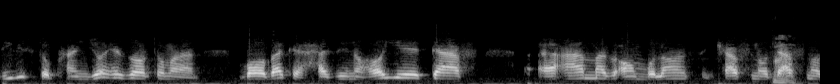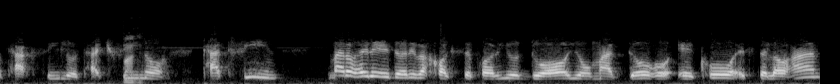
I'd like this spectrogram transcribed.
250 هزار تومن بابت هزینه های دف اهم از آمبولانس کفن و بله. دفن و تقسیل و تکفین و تدفین مراحل اداری و خاکسپاری و دعای و مداح و اکو اصطلاحا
